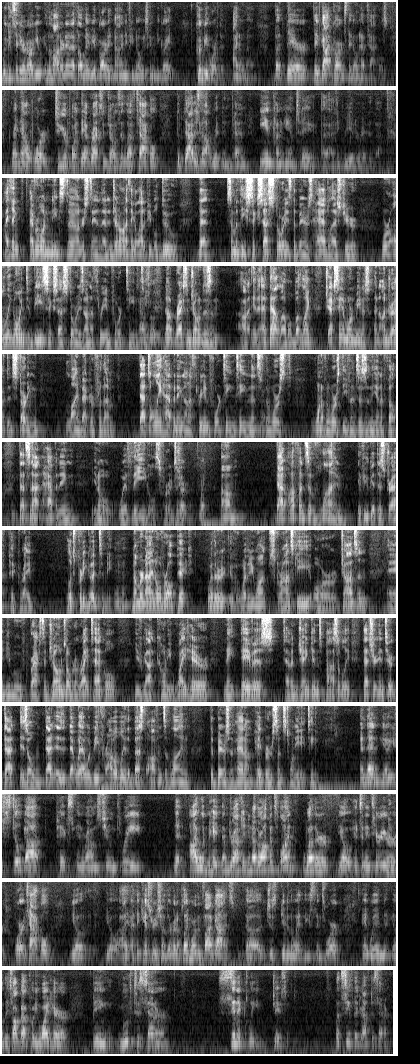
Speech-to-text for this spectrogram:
we could sit here and argue in the modern NFL, maybe a guard at nine, if you know he's going to be great, could be worth it. I don't know. But they're, they've got guards, they don't have tackles right now. Or to your point, they have Braxton Jones at left tackle, but that is not written in pen. Ian Cunningham today, I, I think, reiterated that. I think everyone needs to understand that in general, and I think a lot of people do, that some of the success stories the Bears had last year were only going to be success stories on a 3 and 14 team. Absolutely. Now, Braxton Jones isn't uh, in, at that level, but like Jack Sanborn being a, an undrafted starting linebacker for them, that's only happening on a 3 and 14 team that's Right. the worst, one of the worst defenses in the NFL. That's not happening, you know, with the Eagles, for example Sure. Right. that offensive line, if you get this draft pick right, looks pretty good to me. Mm-hmm. Number nine overall pick, whether whether you want Skoronski or Johnson, and you move Braxton Jones over to right tackle. You've got Cody Whitehair, Nate Davis, Teven Jenkins, possibly. That's your interior. That is a that is that way. that would be probably the best offensive line the Bears have had on paper since 2018. And then, you know, you've still got picks in rounds two and three that I wouldn't hate them drafting another offensive lineman. Whether, you know, it's an interior Yeah. or a tackle, you know, you know, I, I think history has shown they're going to play more than five guys, uh, just given the way these things work. And when, you know, they talk about Cody Whitehair being moved to center, cynically, Jason, let's see if they draft a center.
